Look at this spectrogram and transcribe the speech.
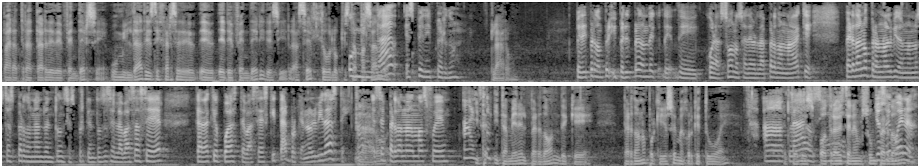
para tratar de defenderse. Humildad es dejarse de, defender y decir, acepto lo que está pasando. Humildad es pedir perdón. Claro pedir perdón y pedir perdón de, de, corazón, o sea, de verdad, perdonada que perdono pero no olvido, no, no estás perdonando entonces, porque entonces se la vas a hacer cada que puedas te vas a desquitar porque no olvidaste, Ese perdón nada más fue... y, también el perdón de que perdono porque yo soy mejor que tú, ¿eh? Ah, claro. otra vez tenemos un yo perdón. Soy buena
